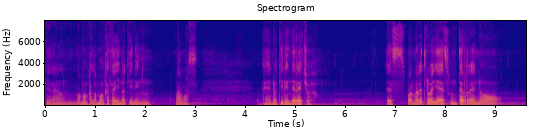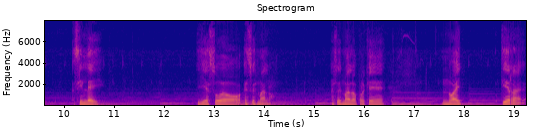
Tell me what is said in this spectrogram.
eran monjas, las monjas ahí no tienen, vamos, eh, no tienen derechos. Es, Palmar de Troya es un terreno sin ley. Y eso, eso es malo. Eso es malo porque no hay tierra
